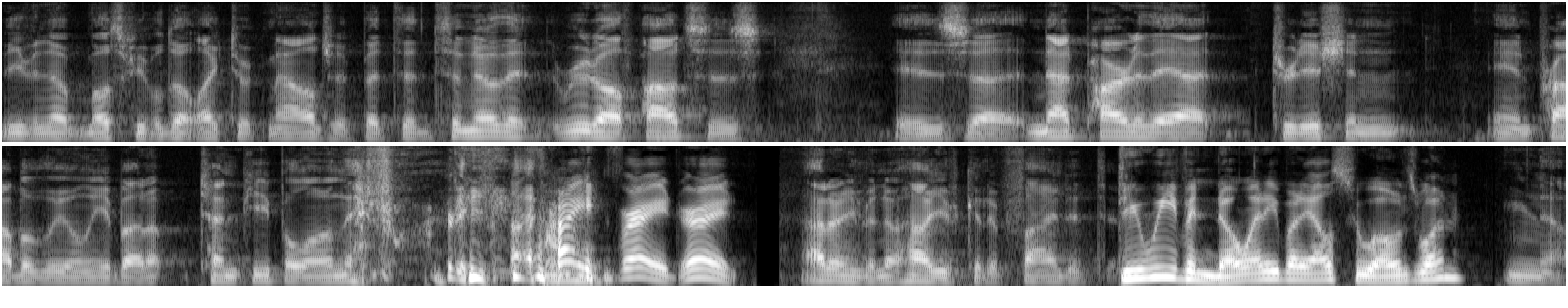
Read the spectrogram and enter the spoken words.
even though most people don't like to acknowledge it, but to, to know that Rudolph Pouts is is uh, not part of that tradition, and probably only about 10 people own that 45. right right right I don't even know how you could have find it. do you even know anybody else who owns one No.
